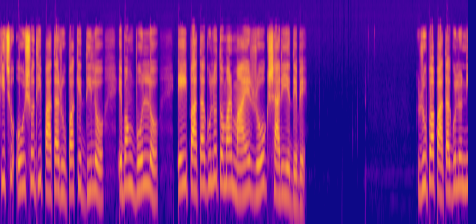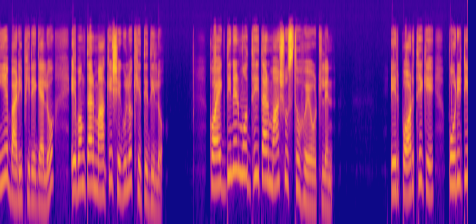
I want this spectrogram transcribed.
কিছু ঔষধি পাতা রূপাকে দিল এবং বলল, এই পাতাগুলো তোমার মায়ের রোগ সারিয়ে দেবে। রূপা পাতাগুলো নিয়ে বাড়ি ফিরে গেল এবং তার মাকে সেগুলো খেতে দিল। কয়েকদিনের মধ্যেই তার মা সুস্থ হয়ে উঠলেন। এরপর থেকে পরিটি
